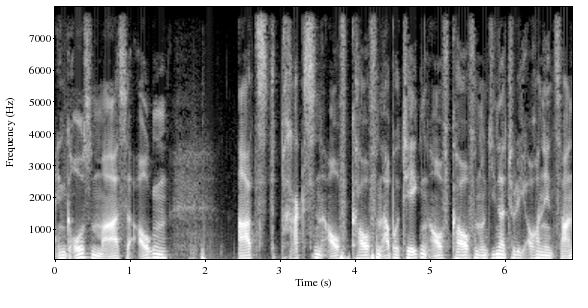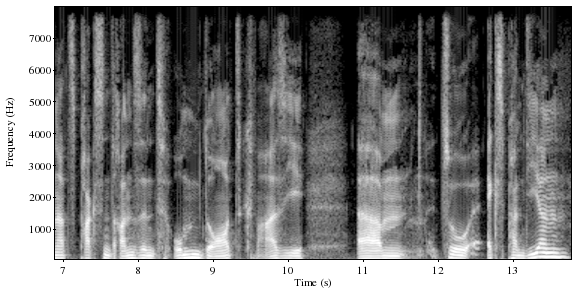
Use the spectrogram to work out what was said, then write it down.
in großem Maße Augenarztpraxen aufkaufen, Apotheken aufkaufen und die natürlich auch an den Zahnarztpraxen dran sind, um dort quasi ähm, zu expandieren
